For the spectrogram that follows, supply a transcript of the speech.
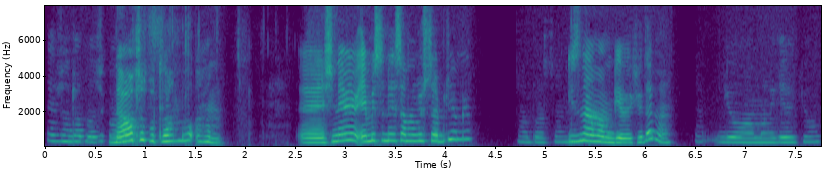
Hepsini toplayacak. Ne o toplam bu? Hım. Ee, şimdi benim Emir'in hesabını gösterebiliyor muyum? Ne yaparsın? İzin almam gerekiyor değil mi? Yok almana gerek yok.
